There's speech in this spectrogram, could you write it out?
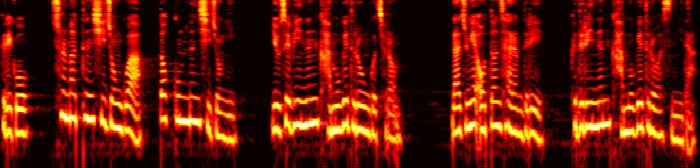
그리고 술 맡은 시종과 떡 굽는 시종이 요셉이 있는 감옥에 들어온 것처럼 나중에 어떤 사람들이 그들이 있는 감옥에 들어왔습니다.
